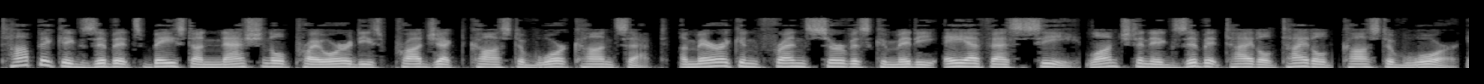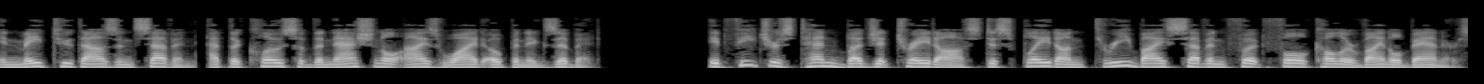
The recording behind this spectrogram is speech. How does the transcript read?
Topic exhibits Based on National Priorities Project Cost of War Concept, American Friends Service Committee AFSC launched an exhibit title titled Cost of War in May 2007, at the close of the National Eyes Wide Open exhibit. It features 10 budget trade-offs displayed on 3 by 7 foot full-color vinyl banners.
